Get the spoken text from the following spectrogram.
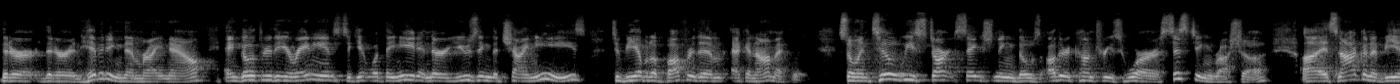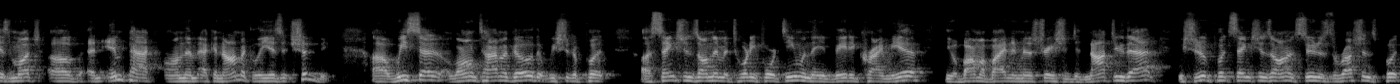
that are that are inhibiting them right now and go through the Iranians to get what they need. And they're using the Chinese to be able to buffer them economically. So until we start sanctioning those other countries who are assisting Russia, uh, it's not going to be as much of an impact on them economically as it should be. Uh, we said a long time ago that we should have put uh, sanctions on them in 2014 when they invaded Crimea. The Obama Biden administration did not do that. We should have put sanctions on as soon as the Russians put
